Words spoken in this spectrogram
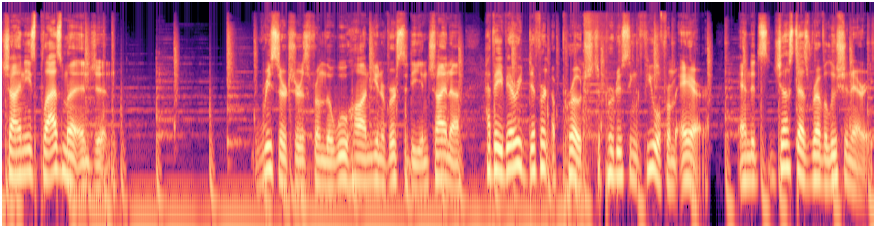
Chinese Plasma Engine Researchers from the Wuhan University in China have a very different approach to producing fuel from air, and it's just as revolutionary.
